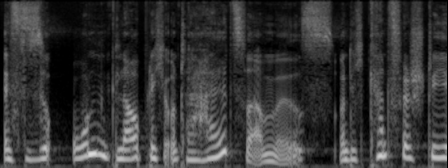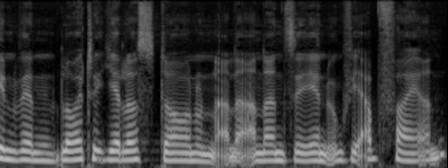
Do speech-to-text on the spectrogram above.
es so unglaublich unterhaltsam ist. Und ich kann verstehen, wenn Leute Yellowstone und alle anderen Serien irgendwie abfeiern.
